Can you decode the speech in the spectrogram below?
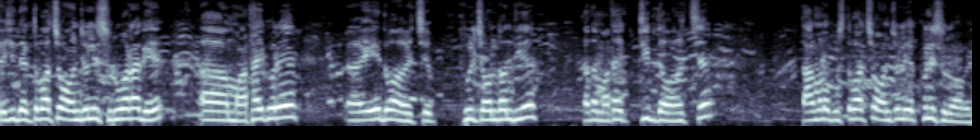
এই যে দেখতে পাচ্ছ, অঞ্জলি শুরু হওয়ার আগে মাথায় করে এ দেওয়া হচ্ছে ফুল চন্দন দিয়ে তাদের মাথায় টিপ দেওয়া হচ্ছে। তার মানে বুঝতে পারছ, অঞ্জলি এক্ষুনি শুরু হবে।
